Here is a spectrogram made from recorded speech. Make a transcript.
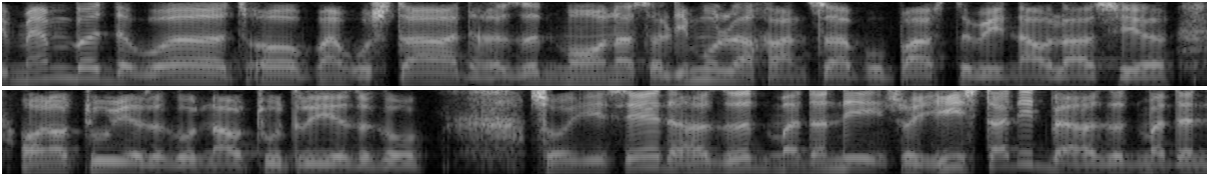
remember the words of my Ustad, Hazrat Maulana Salimullah Khan Sahib, who passed away now last year, or two years ago, now two, three years ago. So he said Hazrat Madani, so he studied by Hazrat Madani,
